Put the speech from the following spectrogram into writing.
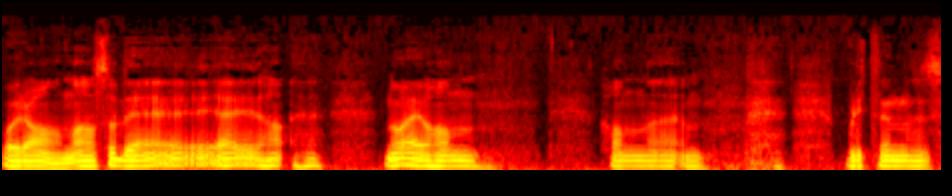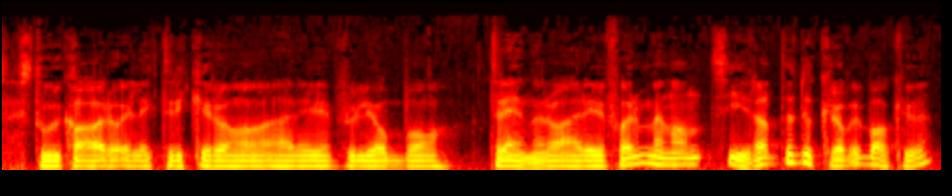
og rana. Altså det, jeg, nå er jo han, han eh, blitt en stor kar og elektriker og er i full jobb og trener og er i form, men han sier at det dukker opp i bakhuet.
